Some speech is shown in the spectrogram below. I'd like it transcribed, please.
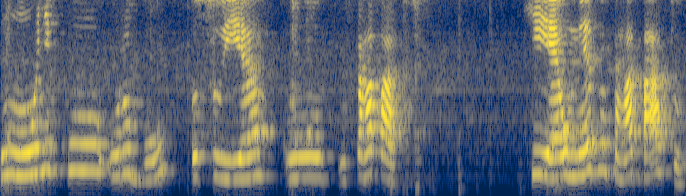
Um único urubu possuía o, os carrapatos que é o mesmo carrapato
